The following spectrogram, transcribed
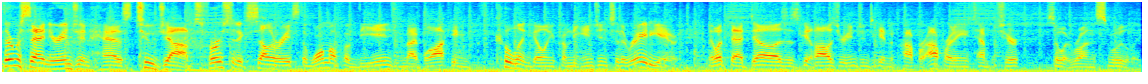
The thermostat in your engine has two jobs. First, it accelerates the warm-up of the engine by blocking coolant going from the engine to the radiator. Now what that does is it allows your engine to get in the proper operating temperature so it runs smoothly.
